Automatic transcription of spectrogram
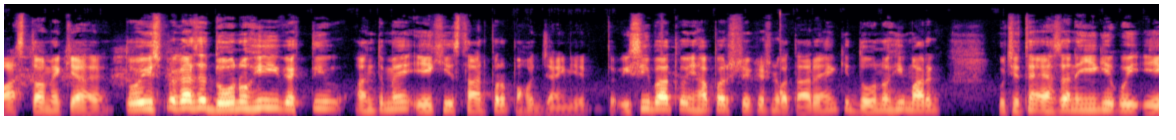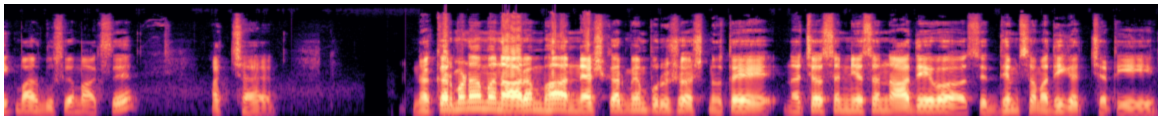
वास्तव में क्या है। तो इस प्रकार से दोनों ही व्यक्ति अंत में एक ही स्थान पर पहुँच जाएँगे। तो इसी बात को यहाँ पर श्री कृष्ण बता रहे हैं कि दोनों ही मार्ग उचित हैं। ऐसा नहीं है कि कोई एक मार्ग दूसरे मार्ग से अच्छा है। न कर्मणा मन आरंभा नैष्कर्म्यम पुरुष अश्नुते, न च संन्यासन आदेव सिद्धिम समधि गच्छति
